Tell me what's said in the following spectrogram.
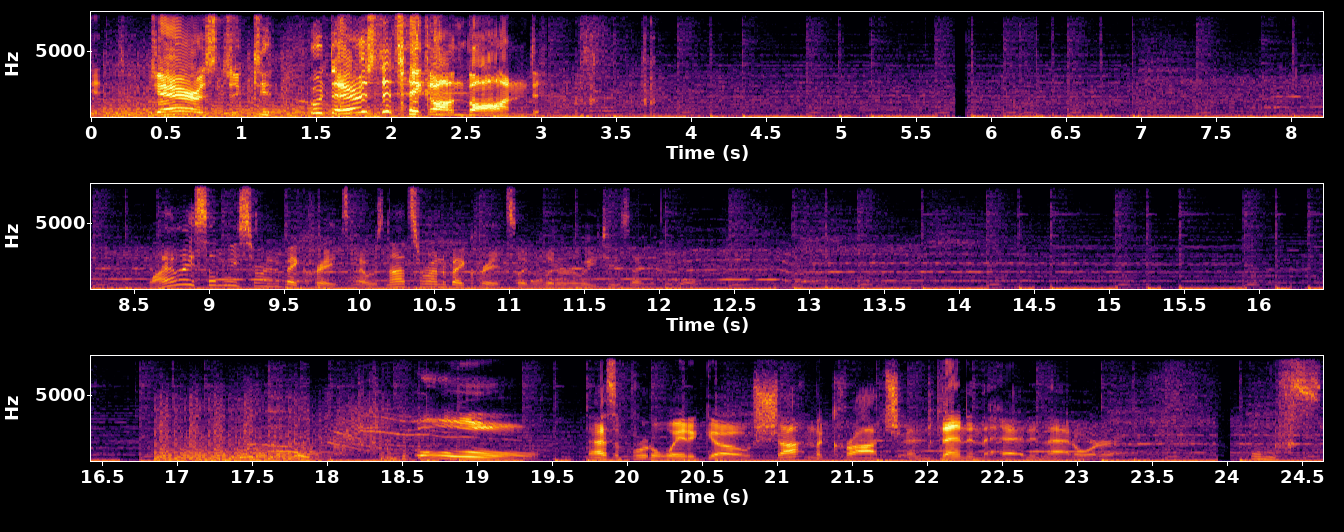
Who dares to who dares to take on Bond? Why am I suddenly surrounded by crates? I was not surrounded by crates like literally two seconds ago. Oh, that's a brutal way to go. Shot in the crotch and then in the head in that order. Oof,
